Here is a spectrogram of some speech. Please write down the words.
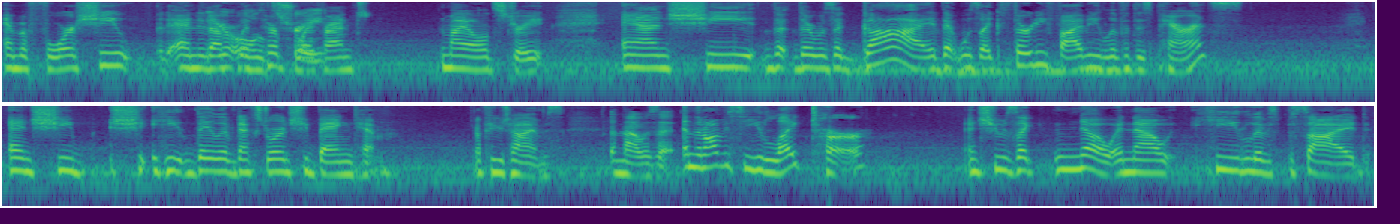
and before she ended Your up with her street. boyfriend my old street. And she th- there was a guy that was like 35 and he lived with his parents. And she, she he they lived next door and she banged him a few times. And that was it. and then obviously he liked her. And she was like no. And now he lives beside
